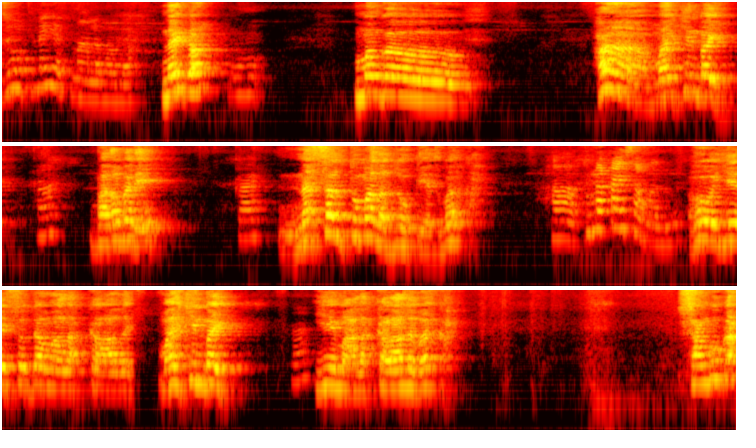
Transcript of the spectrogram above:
झोप नाही येत मला बाबा. नाही का? अहं. मग अं, हा मालकीन बाई हा? बरोबर आहे. काय? नसल तुम्हाला झोप येत बर का? हा तुला काय समजलं? हो हे सुद्धा मला कळालं. मालकीन बाई हा? मला कळालं बर का. सांगू का?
